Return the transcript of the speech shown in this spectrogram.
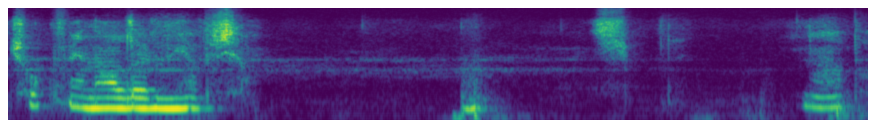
çok fenalarını yapacağım. Şimdi ne yapalım?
